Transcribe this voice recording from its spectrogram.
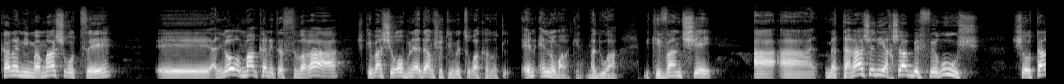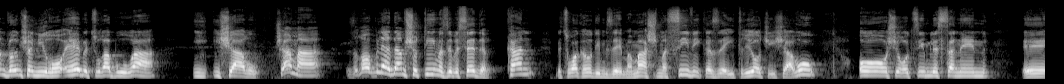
כאן אני ממש רוצה אני לא אומר כאן את הסברה, שכיוון שרוב בני אדם שותים בצורה כזאת. אין, אין לומר כן. מדוע? מכיוון שהמטרה שלי עכשיו בפירוש, שאותם דברים שאני רואה בצורה ברורה, יישארו. שמה, רוב בני אדם שותים, אז זה בסדר. כאן, בצורה כזאת, אם זה ממש מסיבי כזה, אטריות שיישארו, או שרוצים לסנן אה,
